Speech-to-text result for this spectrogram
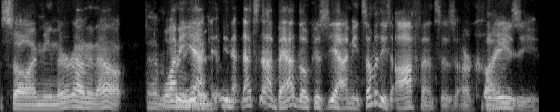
So, I mean, they're rounding out. to have a well, I mean, yeah, good- I mean that's not bad though, because yeah, I mean some of these offenses are crazy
